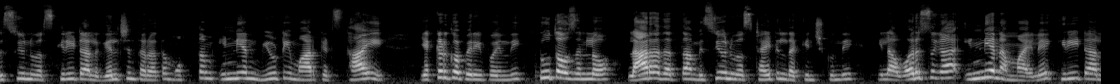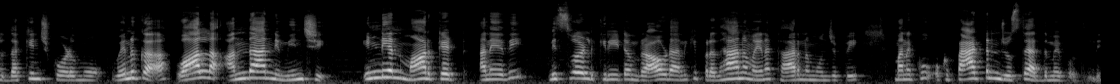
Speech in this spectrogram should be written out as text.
మిస్ యూనివర్స్ కిరీటాలు గెలిచిన తర్వాత మొత్తం ఇండియన్ బ్యూటీ మార్కెట్ స్థాయి ఎక్కడికో పెరిగిపోయింది. టూ థౌజండ్లో Lara Dutta Miss Universe title దక్కించుకుంది. ఇలా వరుసగా ఇండియన్ అమ్మాయిలే కిరీటాలు దక్కించుకోవడము వెనుక వాళ్ళ అందాన్ని మించి ఇండియన్ మార్కెట్ అనేది మిస్ వరల్డ్ కిరీటం రావడానికి ప్రధానమైన కారణం అని చెప్పి మనకు ఒక ప్యాటర్న్ చూస్తే అర్థమైపోతుంది.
